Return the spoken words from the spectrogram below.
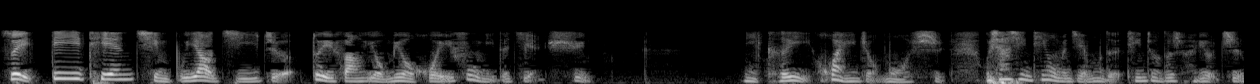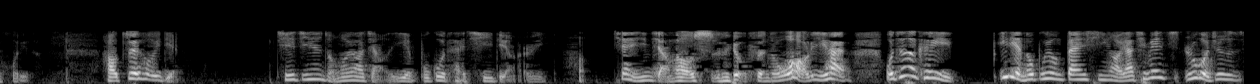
所以第一天，请不要急着对方有没有回复你的简讯，你可以换一种模式。我相信听我们节目的听众都是很有智慧的。好，最后一点，其实今天总共要讲的也不过才七点而已。好，现在已经讲到十六分钟，我好厉害，我真的可以。一点都不用担心哦！呀，前面如果就是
